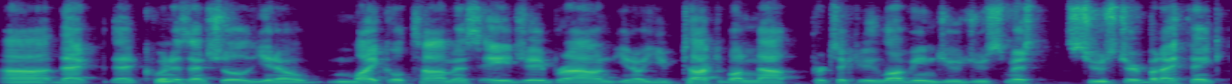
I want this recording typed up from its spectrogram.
uh, that that quintessential, you know, Michael Thomas, AJ Brown. You know, you talked about not particularly loving Juju Smith Schuster, but I think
